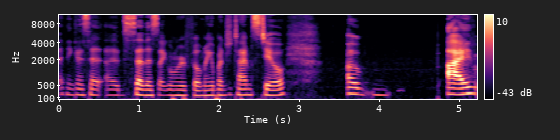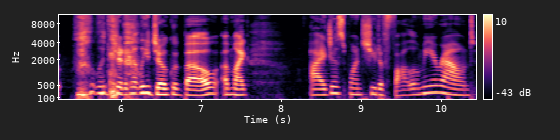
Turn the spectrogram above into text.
I think I said I said this like when we were filming a bunch of times too. Uh, I legitimately joke with Beau. I'm like, I just want you to follow me around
